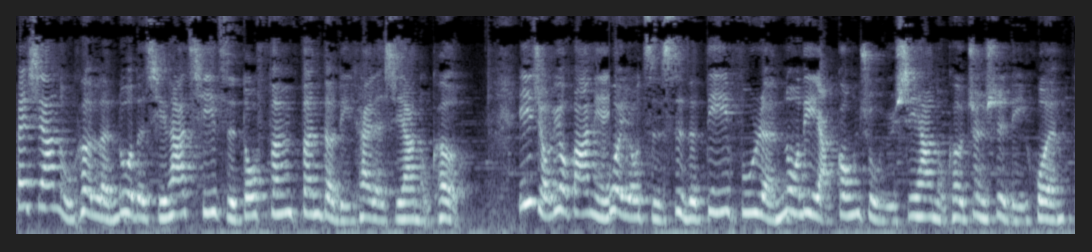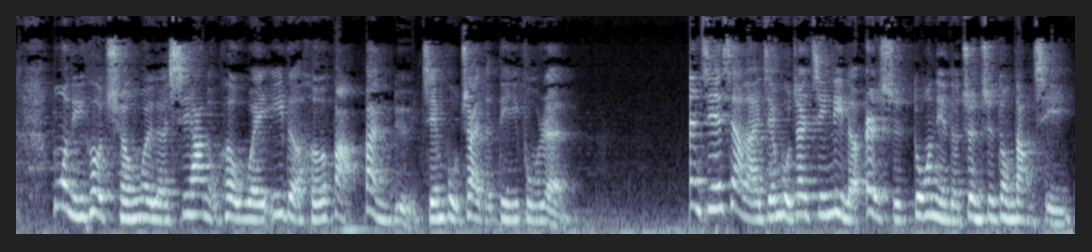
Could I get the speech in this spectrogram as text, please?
被西哈努克冷落的其他妻子都纷纷的离开了西哈努克。一九六八年，未有子嗣的第一夫人诺莉亚公主与西哈努克正式离婚，莫尼克成为了西哈努克唯一的合法伴侣，柬埔寨的第一夫人。但接下来，柬埔寨经历了二十多年的政治动荡期。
